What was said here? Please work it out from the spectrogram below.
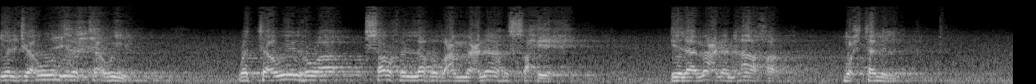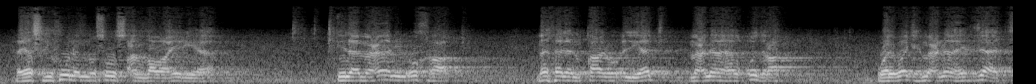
يلجؤون إلى التأويل. والتأويل هو صرف اللفظ عن معناه الصحيح إلى معنى آخر محتمل. فيصرفون النصوص عن ظواهرها إلى معان أخرى. مثلا قالوا اليد معناها القدرة والوجه معناه الذات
